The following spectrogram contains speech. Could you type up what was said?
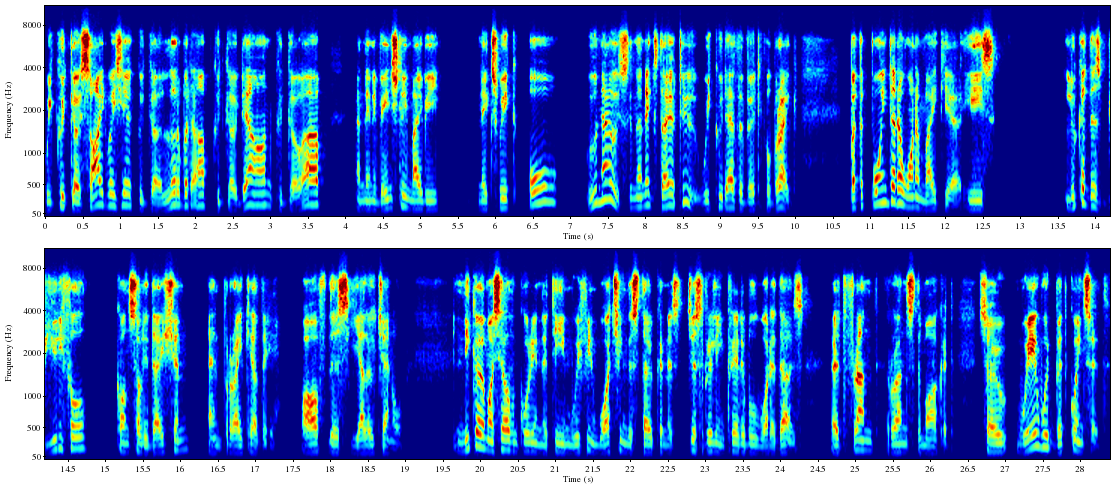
We could go sideways here, could go a little bit up, could go down, could go up, and then eventually maybe next week, or who knows, in the next day or two, we could have a vertical break. But the point that I want to make here is look at this beautiful consolidation and breakout there of this yellow channel. Nico, myself, and Corey and the team, we've been watching this token. It's just really incredible what it does. It front runs the market. So where would Bitcoin sit?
